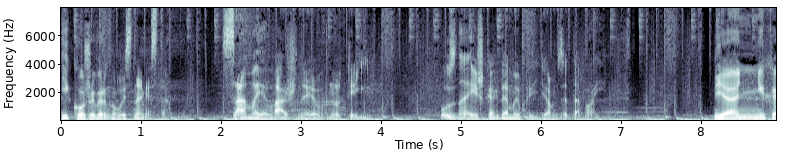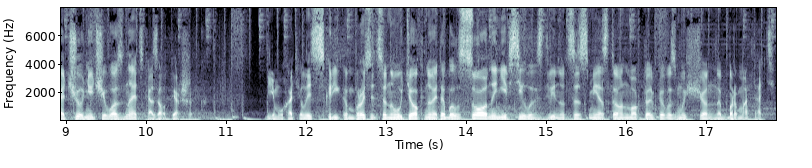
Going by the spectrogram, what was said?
и кожа вернулась на место. «Самое важное внутри», Узнаешь, когда мы придем за тобой». «Я не хочу ничего знать», — сказал Першинг. Ему хотелось с криком броситься на утек, но это был сон, и не в силах сдвинуться с места, он мог только возмущенно бормотать.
